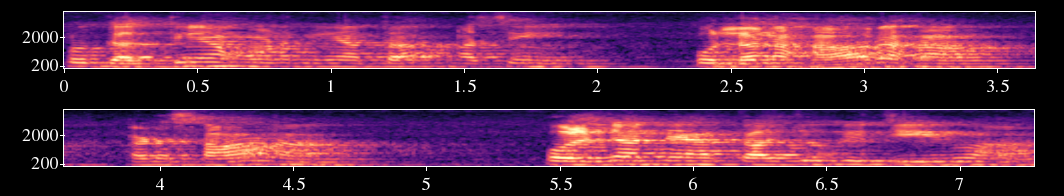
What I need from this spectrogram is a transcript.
ਕੋਈ ਗਲਤੀਆਂ ਹੋਣਗੀਆਂ ਤਾਂ ਅਸੀਂ ਭੁੱਲਣਹਾਰ ਹਾਂ ਅਣਸਾਨ ਹਾਂ। ਭੁੱਲ ਜਾਂਦੇ ਹਾਂ, ਕਲਯੁਗੀ ਜੀਵ ਹਾਂ,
